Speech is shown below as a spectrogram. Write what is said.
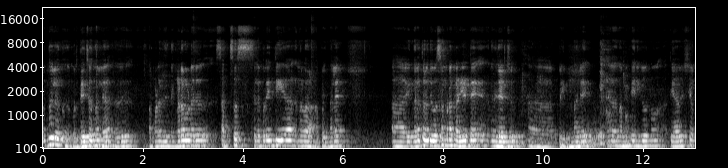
ഒന്നുമില്ല ഒന്നും പ്രത്യേകിച്ച് ഒന്നുമില്ല. അത് നമ്മൾ നിങ്ങളുടെ കൂടെ ഒരു സക്സസ് സെലിബ്രേറ്റ് ചെയ്യുക എന്നുള്ളതാണ്. അപ്പൊ ഇന്നലെ ഇന്നലത്തെ ഒരു ദിവസം കൂടെ കഴിയട്ടെ എന്ന് വിചാരിച്ചു. അപ്പൊ ഇന്നലെ നമുക്ക് എനിക്ക് തോന്നുന്നു അത്യാവശ്യം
